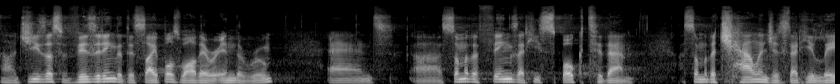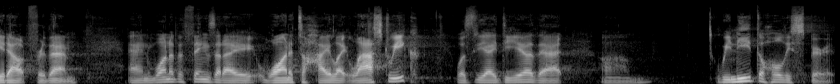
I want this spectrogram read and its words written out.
uh, Jesus visiting the disciples while they were in the room and uh, some of the things that he spoke to them, some of the challenges that he laid out for them. And one of the things that I wanted to highlight last week was the idea that um, we need the Holy Spirit.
